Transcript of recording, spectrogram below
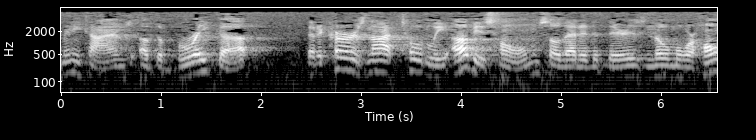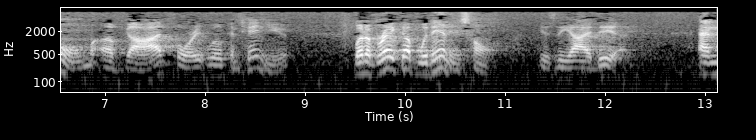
many times, of the breakup that occurs not totally of His home, so that it, there is no more home of God, for it will continue, but a breakup within His home is the idea. And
